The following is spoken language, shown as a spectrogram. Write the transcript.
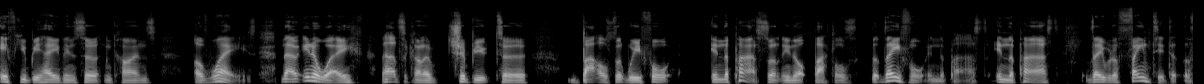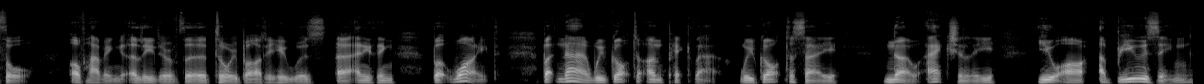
if you behave in certain kinds of ways. Now, in a way, that's a kind of tribute to battles that we fought in the past, certainly not battles that they fought in the past. In the past, they would have fainted at the thought of having a leader of the Tory party who was uh, anything but white. But now we've got to unpick that. We've got to say, no, actually, you are abusing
